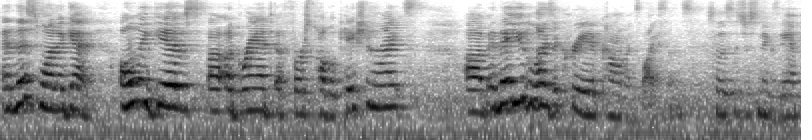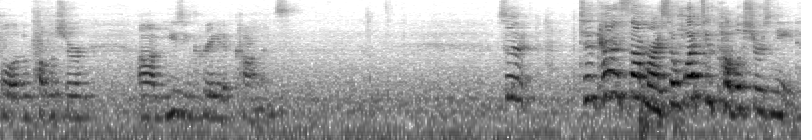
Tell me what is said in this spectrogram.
And this one, again, only gives a, a grant of first publication rights, um, and they utilize a Creative Commons license. So this is just an example of a publisher um, using Creative Commons. So to kind of summarize, so what do publishers need?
